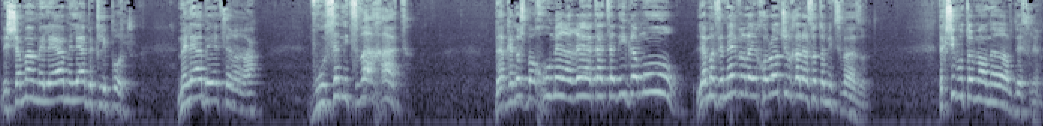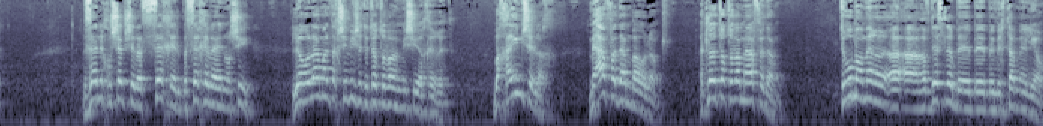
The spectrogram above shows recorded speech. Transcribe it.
נשמה מלאה מלאה בקליפות, מלאה ביצר הרע, והוא עושה מצווה אחת. והקדוש ברוך הוא אומר, הרי אתה צדיק גמור. למה זה מעבר ליכולות שלך לעשות את המצווה הזאת? תקשיבו טוב מה אומר הרב דסלר. וזה אני חושב של השכל, בשכל האנושי. לעולם אל תחשבי שאת יותר טובה ממישהי אחרת. בחיים שלך. מאף אדם בעולם. את לא יותר טובה מאף אדם. תראו מה אומר הרב דסלר במכתב מאליהו.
